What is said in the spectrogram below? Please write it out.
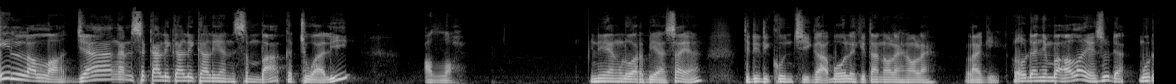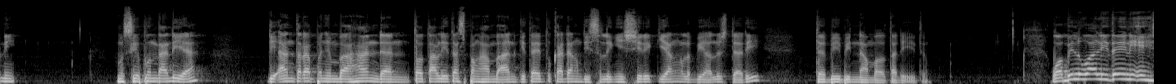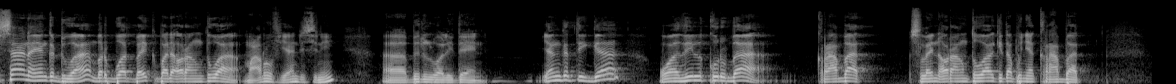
illallah. Jangan sekali-kali kalian sembah kecuali Allah. Ini yang luar biasa ya. Jadi dikunci, nggak boleh kita noleh-noleh lagi. Kalau udah nyembah Allah ya sudah, murni. Meskipun tadi ya, di antara penyembahan dan totalitas penghambaan kita itu kadang diselingi syirik yang lebih halus dari Dabi bin Namal tadi itu. Wabil walidaini ihsana yang kedua berbuat baik kepada orang tua ma'ruf ya di sini uh, birrul walidain. Yang ketiga wadil kurba kerabat selain orang tua kita punya kerabat.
